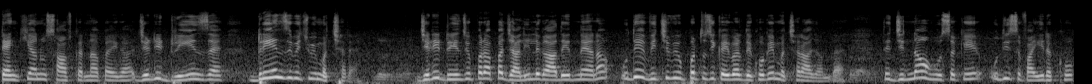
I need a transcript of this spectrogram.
ਟੈਂਕੀਆਂ ਨੂੰ ਸਾਫ਼ ਕਰਨਾ ਪਏਗਾ। ਜਿਹੜੀ ਡਰੇਨਸ ਹੈ, ਡਰੇਨਸ ਵਿੱਚ ਵੀ ਮੱਛਰ ਹੈ। ਜਿਹੜੀ ਡਰੇਨਸ ਦੇ ਉੱਪਰ ਆਪਾਂ ਜਾਲੀ ਲਗਾ ਦੇ ਦਿੰਦੇ ਆ ਨਾ, ਉਹਦੇ ਵਿੱਚ ਵੀ ਉੱਪਰ ਤੁਸੀਂ ਕਈ ਵਾਰ ਦੇਖੋਗੇ ਮੱਛਰ ਆ ਜਾਂਦਾ ਹੈ। ਤੇ ਜਿੰਨਾ ਹੋ ਸਕੇ ਉਹਦੀ ਸਫ਼ਾਈ ਰੱਖੋ।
